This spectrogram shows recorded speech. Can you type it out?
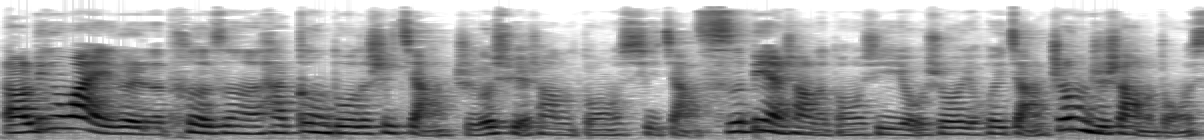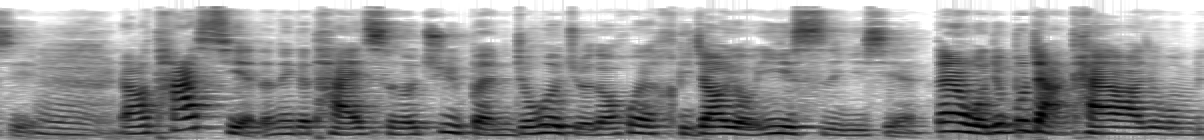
然后另外一个人的特色呢，他更多的是讲哲学上的东西，讲思辨上的东西，有时候也会讲政治上的东西。嗯，然后他写的那个台词和剧本，你就会觉得会比较有意思一些。但是我就不展开了，就我们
